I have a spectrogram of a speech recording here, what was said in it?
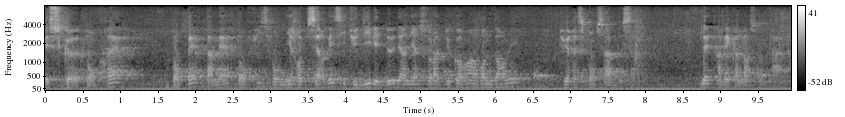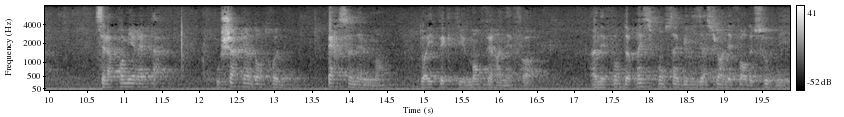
Est-ce que ton frère, ton père, ta mère, ton fils vont venir observer si tu dis les deux dernières sourates du Coran avant de dormir? Tu es responsable de ça, d'être avec Allah C'est la première étape où chacun d'entre nous, personnellement, doit effectivement faire un effort. Un effort de responsabilisation, un effort de souvenir.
